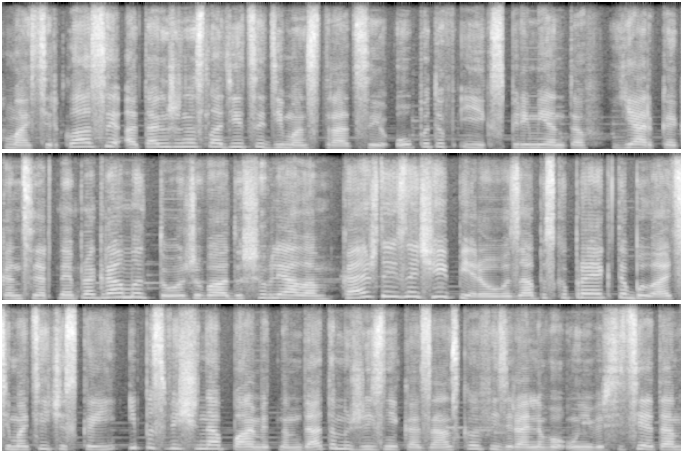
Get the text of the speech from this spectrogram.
мастер-классы, а также насладиться демонстрацией опытов и экспериментов. Яркая концертная программа тоже воодушевляла. Каждая из ночей первого запуска проекта была тематической и посвящена памятным датам жизни Казанского федерального университета,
